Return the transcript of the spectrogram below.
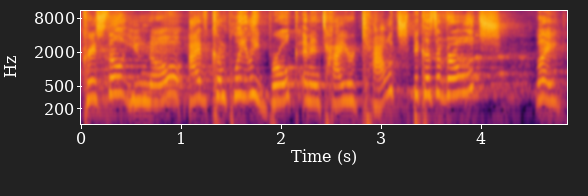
Crystal, you know, I've completely broke an entire couch because of roach. Like,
